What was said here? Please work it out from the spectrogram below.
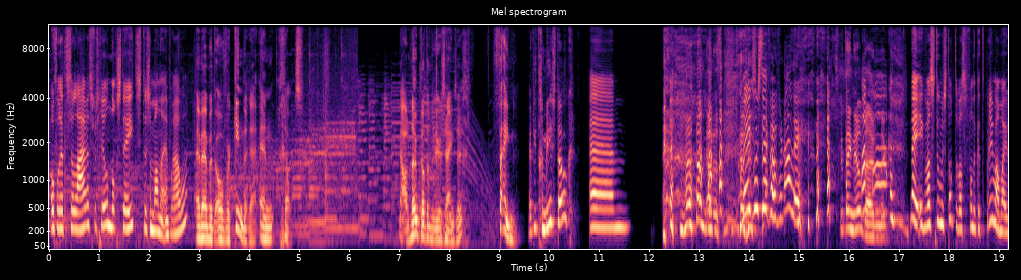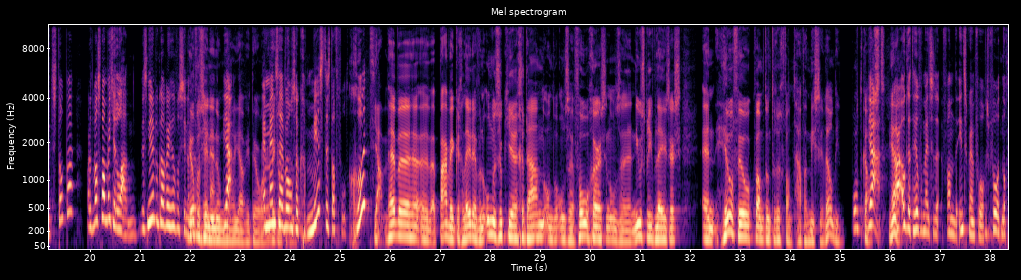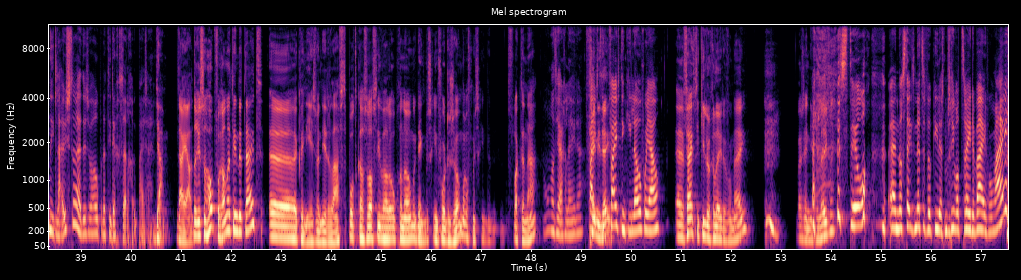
Over het salarisverschil nog steeds tussen mannen en vrouwen. En we hebben het over kinderen en geld. Nou, leuk dat we er weer zijn, zeg. Fijn. Heb je het gemist ook? Ehm nou, dat, dat nee, ik is moest er even over nadenken. meteen heel duidelijk. Nee, ik was, toen we stopten, was, vond ik het prima om even te stoppen. Maar het was wel een beetje lang. Dus nu heb ik wel weer heel veel zin om Heel te veel zin in om Ja. eh, jou weer door En weer mensen hebben te ons ook gemist, dus dat voelt goed. Ja, we hebben eh, een paar weken geleden hebben we een onderzoekje gedaan onder onze volgers en onze nieuwsbrieflezers. En heel veel kwam toen terug van, nou, we missen wel die podcast. Ja, maar ook dat heel veel mensen van de Instagram-volgers bijvoorbeeld nog niet luisteren. Dus we hopen dat die er gezellig ook bij zijn. Ja, nou ja, er is een hoop veranderd in de tijd. Eh, ik weet niet eens wanneer de laatste podcast was die we hadden opgenomen. Ik denk misschien voor de zomer of misschien de- vlak daarna. 100 jaar geleden. 15, idee. 15 kilo voor jou. Eh 15 kilo geleden voor mij. Waar zijn die gebleven? Stil. En nog steeds net zoveel kilo's. Misschien wel twee erbij voor mij.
